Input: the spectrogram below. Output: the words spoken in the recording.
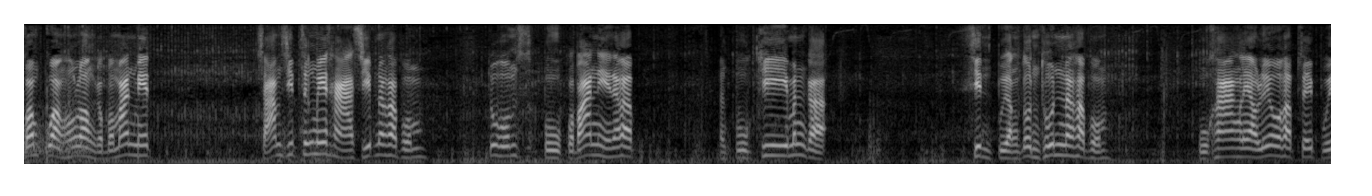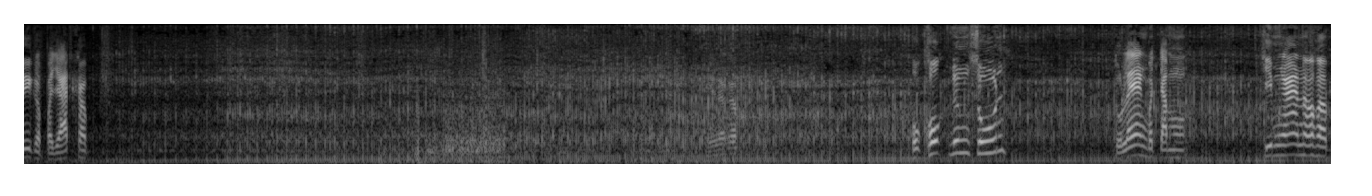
ความกว้างของร่องกับประมาณเมตร30ถึงเมตร50นะครับ ผมทุกผมปลูกประมาณนี้นะครับ มันปลูกที่มันก็สิ้นเปลืองต้นทุนนะครับผม ลูกหางแล้วเร็วครับใส่ปุ๋ยกับประหยัดครับนี่นะครับหกหกหนึ่งศูนย์ตัวแรงประจำทีมงานเขาครับ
